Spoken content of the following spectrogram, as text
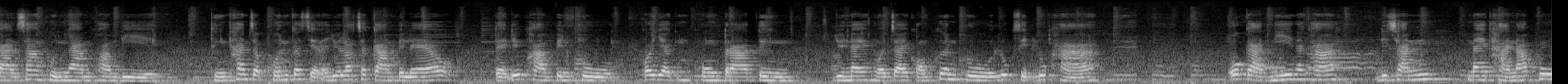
การสร้างคุณงามความดี ถึงท่านจะพ้นเกษียณอายุราชการไปแล้ว แต่ด้วยความเป็นครูก็ยังคงตราตึง อยู่ในหัวใจของเพื่อนครูลูกศิษย์ลูกหา โอกาสนี้นะคะ ดิฉันในฐานะผู้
